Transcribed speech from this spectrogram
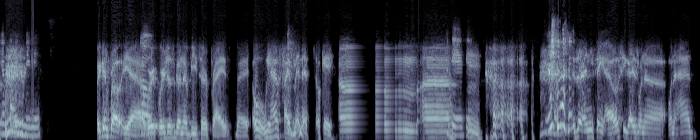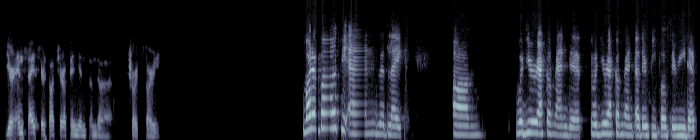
We have five minutes. We can probably yeah, Oh. we're we're just gonna be surprised by oh we have five minutes. Okay. Um uh, Okay, okay. hmm. Is there anything else you guys wanna wanna add? Your insights, your thoughts, your opinions on the short story? what about the end with like um would you recommend it would you recommend other people to read it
